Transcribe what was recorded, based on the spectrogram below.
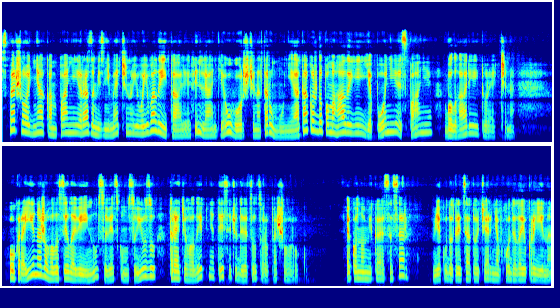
З першого дня кампанії разом із Німеччиною воювали Італія, Фінляндія, Угорщина та Румунія, а також допомагали їй Японія, Іспанія, Болгарія і Туреччина. Україна ж оголосила війну Совєтському Союзу 3 липня 1941 року. Економіка СССР, в яку до 30 червня входила й Україна,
